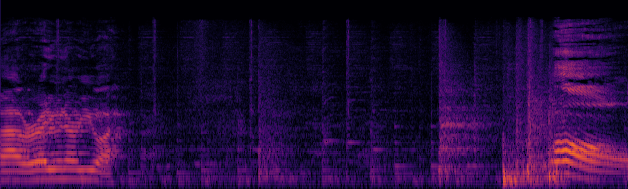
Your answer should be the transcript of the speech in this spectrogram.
Uh, we're ready whenever you are. Oh!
